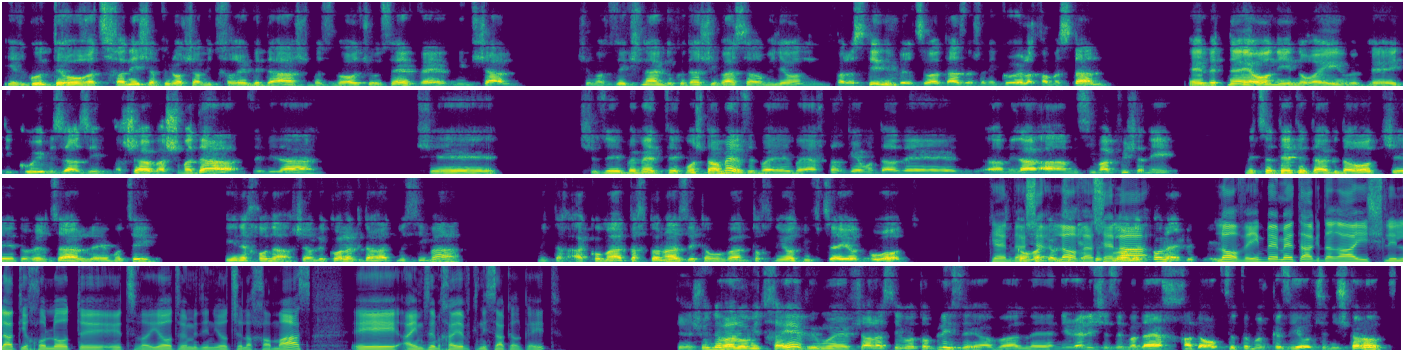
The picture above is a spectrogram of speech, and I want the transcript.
ארגון טרור רצחני שאפילו עכשיו מתחרה בדאעש בזוועות שהוא עושה, וממשל שמחזיק 2.17 מיליון פלסטינים ברצועת עזה, שאני קורא לה חמאסטן, אה, בתנאי עוני נוראים ובדיכוי מזעזעים. עכשיו, השמדה זה מילה ש... שזה באמת, כמו שאתה אומר, זה בעיה איך לתרגם אותה למילה, המשימה כפי שאני מצטט את ההגדרות שדובר צה"ל מוציא, היא נכונה. עכשיו, לכל הגדרת משימה, הקומה התחתונה זה כמובן תוכניות מבצעיות ברורות. כן, והש... לא, והשאלה... לא, ואם באמת ההגדרה היא שלילת יכולות אה, צבאיות ומדיניות של החמאס, אה, האם זה מחייב כניסה קרקעית? תראה, שום דבר לא מתחייב אם אפשר להשיג אותו בלי זה, אבל אה, נראה לי שזה ודאי אחת האופציות המרכזיות שנשקלות,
